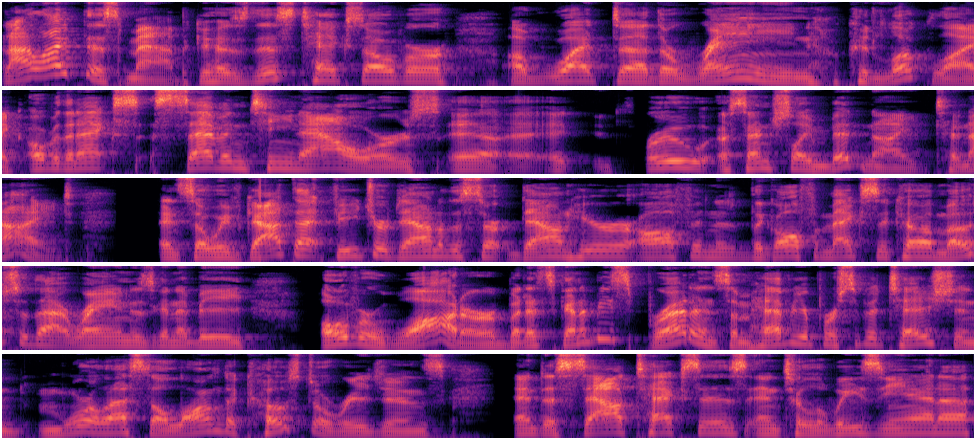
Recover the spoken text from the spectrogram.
and I like this map because this takes over of what uh, the rain could look like over the next 17 hours uh, it, through essentially midnight tonight. And so we've got that feature down to the down here off in the Gulf of Mexico. Most of that rain is going to be over water, but it's going to be spreading some heavier precipitation more or less along the coastal regions into South Texas, into Louisiana,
